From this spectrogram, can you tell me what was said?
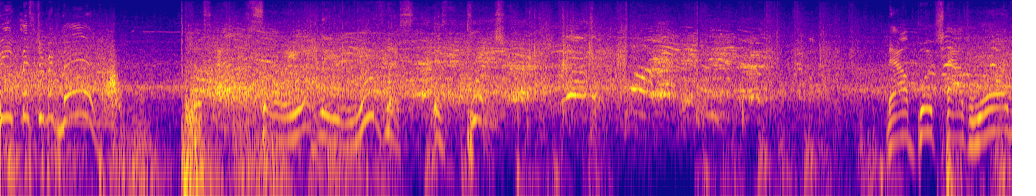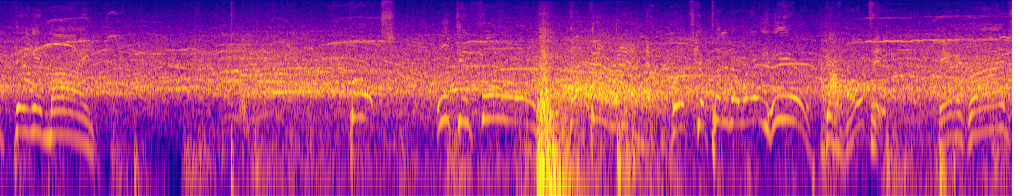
beat Mr. McMahon? Just absolutely ruthless is Butch. Now Butch has one thing in mind. Looking forward. The bitter end. Butch can put it away here. Been halted. Cameron Grimes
